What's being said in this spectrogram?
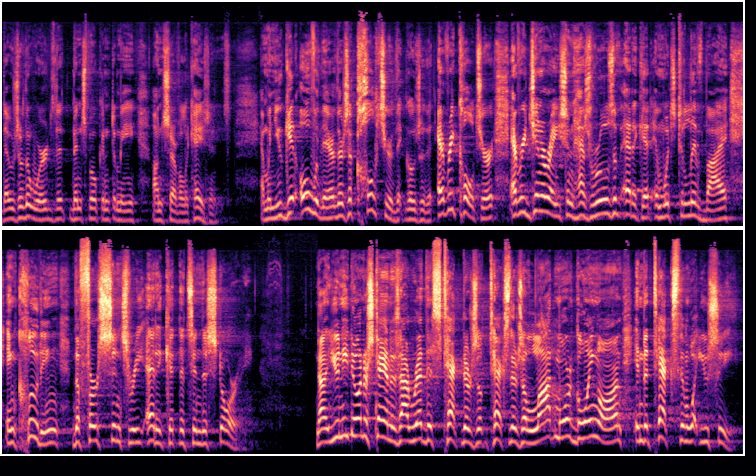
Those are the words that have been spoken to me on several occasions. And when you get over there, there's a culture that goes with it. Every culture, every generation has rules of etiquette in which to live by, including the first century etiquette that's in this story. Now, you need to understand as I read this text, there's a text, there's a lot more going on in the text than what you see.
